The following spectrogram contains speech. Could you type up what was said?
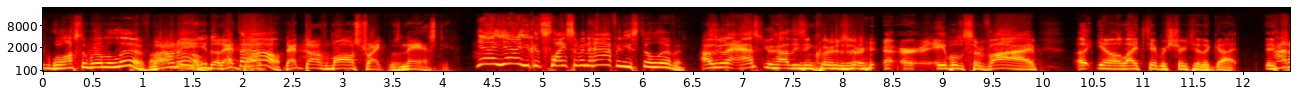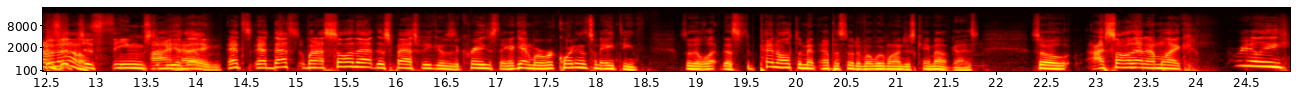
lost the will to live. I don't mean, know. You know what that the hell? Darth, that Darth Maul strike was nasty. yeah, yeah. You could slice him in half and he's still living. I was going to ask you how these Inquisitors are, are able to survive, uh, you know, a lightsaber straight to the gut. It, I don't 'cause know. It just seems to I be a have- thing. That's that's when I saw that this past week. It was the craziest thing. Again, we're recording this on the 18th, so the, le- the penultimate episode of Obi Wan just came out, guys. So I saw that and I'm like, really,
